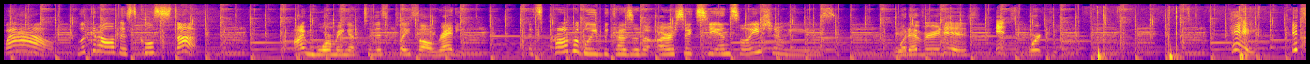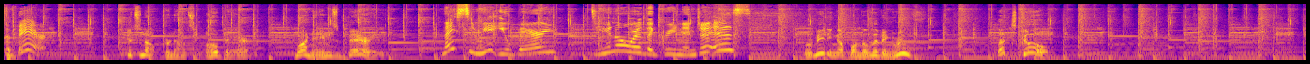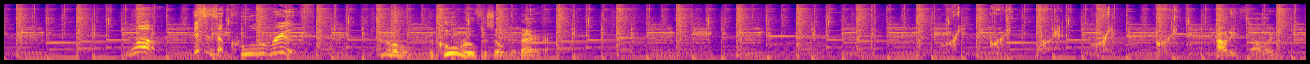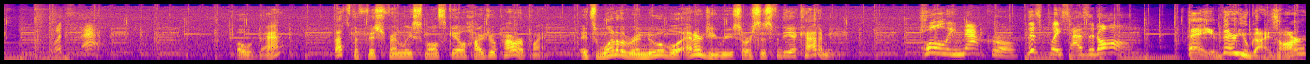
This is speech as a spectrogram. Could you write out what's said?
Wow, look at all this cool stuff. I'm warming up to this place already. It's probably because of the R60 insulation we use. Whatever it is, it's working. It's not pronounced a bear. My name's Barry. Nice to meet you, Barry. Do you know where the Green Ninja is? We're meeting up on the living roof. Let's go. Whoa, this is a cool roof. No, the cool roof is over there. Howdy, fellers. What's that? Oh, that? That's the fish friendly small scale hydropower plant. It's one of the renewable energy resources for the Academy. Holy mackerel, this place has it all. Hey, there you guys are!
